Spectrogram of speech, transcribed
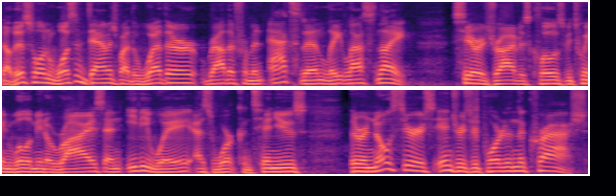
Now, this one wasn't damaged by the weather, rather from an accident late last night. Sierra Drive is closed between Wilhelmina Rise and Evie Way as work continues. There are no serious injuries reported in the crash.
